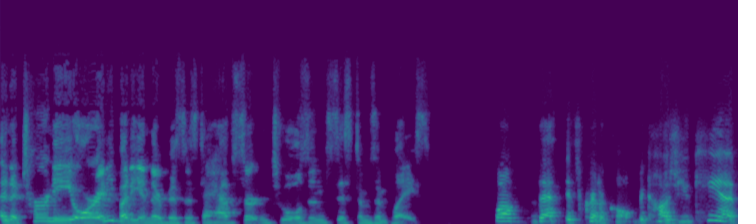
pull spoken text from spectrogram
an attorney or anybody in their business to have certain tools and systems in place? Well that it's critical because you can't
